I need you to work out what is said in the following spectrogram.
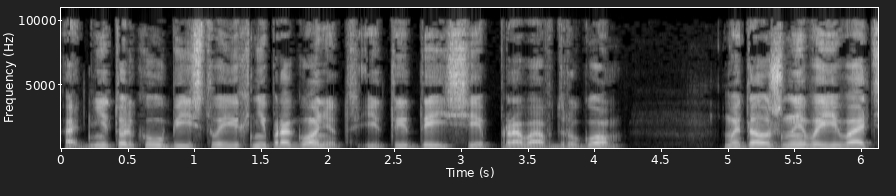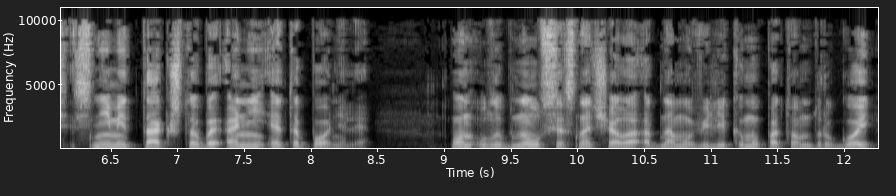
Одни только убийства их не прогонят, и ты, Дейси, права в другом. Мы должны воевать с ними так, чтобы они это поняли. Он улыбнулся сначала одному великому, потом другой.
